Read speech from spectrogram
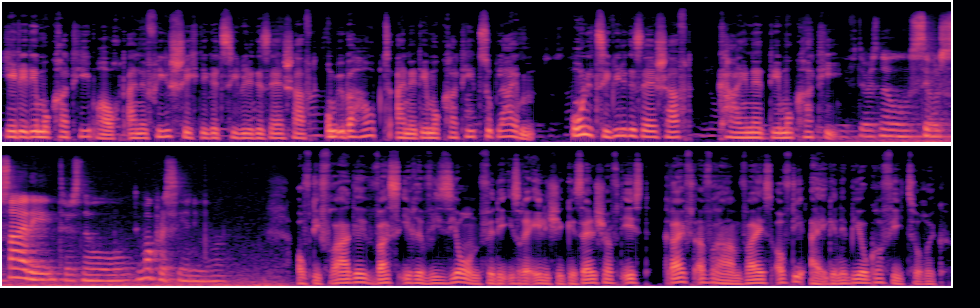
Jede Demokratie braucht eine vielschichtige Zivilgesellschaft, um überhaupt eine Demokratie zu bleiben. Ohne Zivilgesellschaft keine Demokratie. Auf die Frage, was ihre Vision für die israelische Gesellschaft ist, greift Avraham Weiss auf die eigene Biografie zurück.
